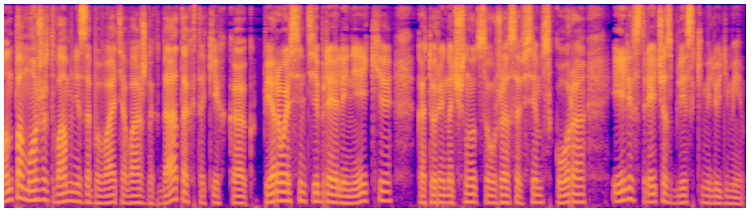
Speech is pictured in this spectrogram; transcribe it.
Он поможет вам не забывать о важных датах, таких как 1 сентября линейки, которые начнутся уже совсем скоро, или встреча с близкими людьми.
